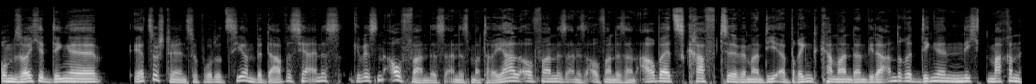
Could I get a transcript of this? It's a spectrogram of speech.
Um solche Dinge herzustellen, zu produzieren, bedarf es ja eines gewissen Aufwandes, eines Materialaufwandes, eines Aufwandes an Arbeitskraft. Äh, wenn man die erbringt, kann man dann wieder andere Dinge nicht machen.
